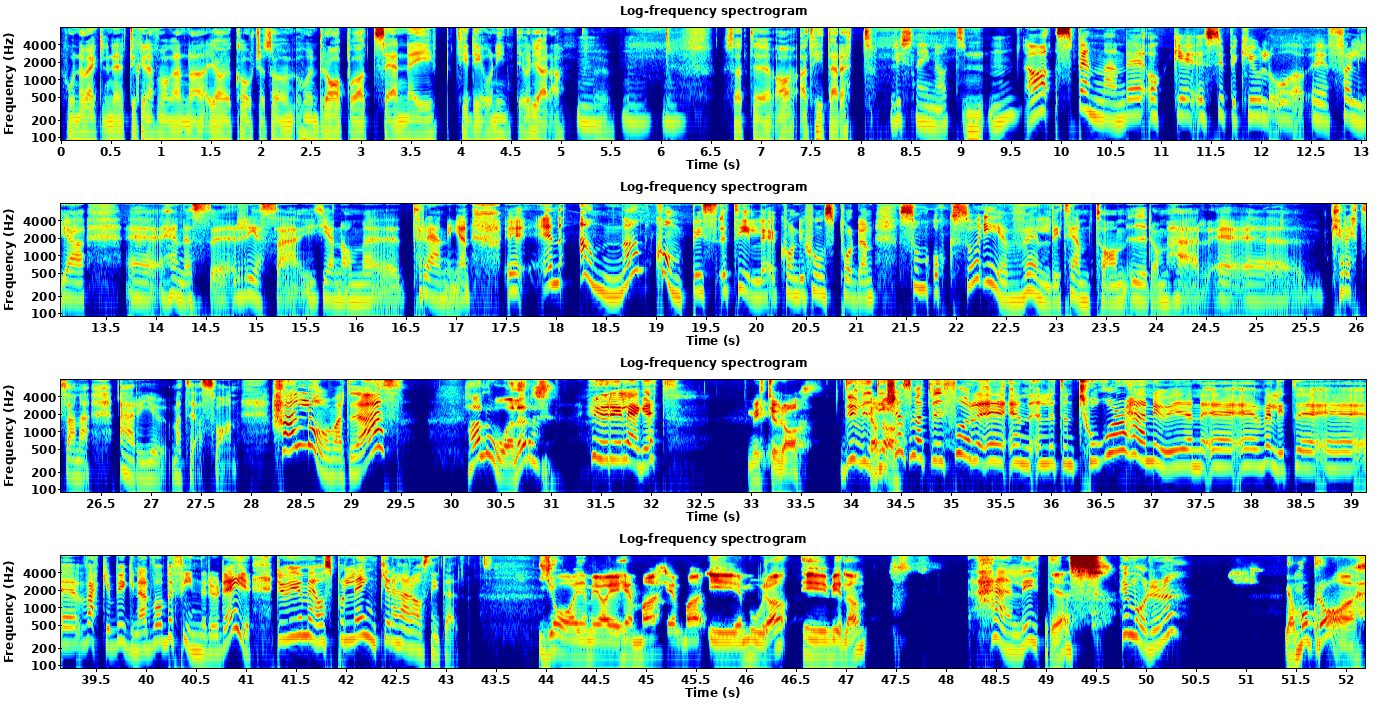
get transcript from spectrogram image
Hon har verkligen, till skillnad från många andra jag har coachat, så hon är bra på att säga nej till det hon inte vill göra. Mm. Så att, eh, ja, att hitta rätt. Lyssna inåt. Mm. Mm. Ja, spännande och eh, superkul att eh, följa hennes resa genom träningen. en annan kompis till Konditionspodden som också är väldigt hemtam i de här kretsarna är ju Mattias Svan. Hallå Mattias! Hallå eller? Hur är läget? Mycket bra. Du, vi, det känns som att vi får eh, en, en liten tour här nu i en eh, eh väldigt eh, eh, vacker byggnad. Var befinner du dig? Du är ju med oss på länk i det här avsnittet. Ja, jag är hemma, hemma i Mora, i villan. Härligt. Yes. Hur mår du då? Jag mår bra,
